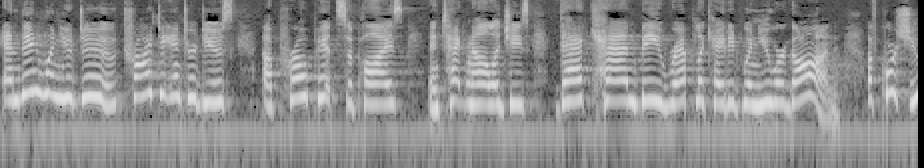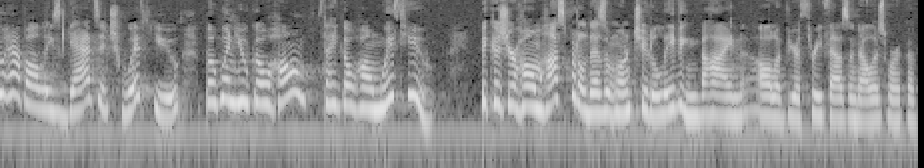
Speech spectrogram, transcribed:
And then when you do, try to introduce appropriate supplies and technologies that can be replicated when you are gone. Of course, you have all these gadgets with you, but when you go home, they go home with you because your home hospital doesn't want you to leaving behind all of your $3,000 worth of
